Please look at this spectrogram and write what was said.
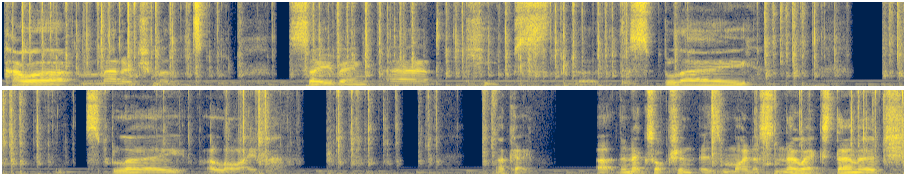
power management saving and keeps the display display alive. Okay, uh, the next option is minus no X damage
